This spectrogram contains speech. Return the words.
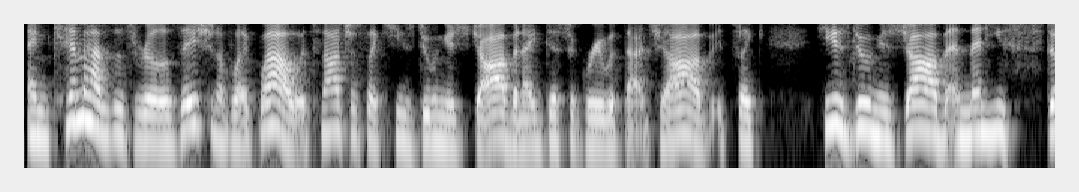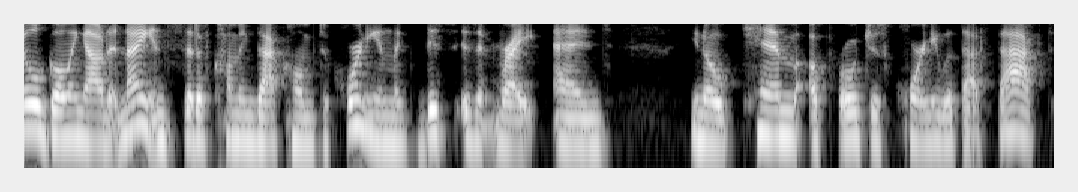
And Kim has this realization of like, wow, it's not just like he's doing his job and I disagree with that job. It's like he's doing his job and then he's still going out at night instead of coming back home to Kourtney and like this isn't right. And you know, Kim approaches Kourtney with that fact.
